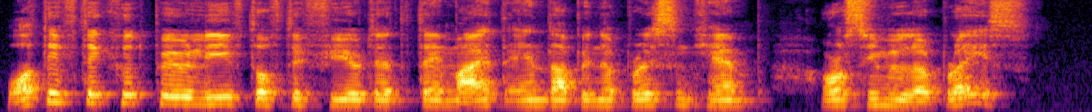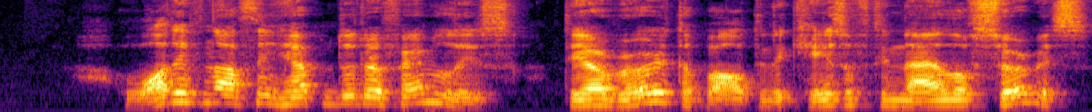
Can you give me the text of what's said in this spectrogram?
What if they could be relieved of the fear that they might end up in a prison camp or similar place? What if nothing happened to their families they are worried about in the case of denial of service?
